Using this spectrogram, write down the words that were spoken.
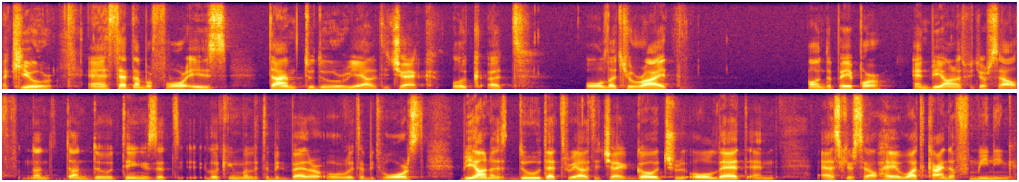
occur. And step number four is time to do reality check. Look at all that you write on the paper and be honest with yourself. Don't, don't do things that looking a little bit better or a little bit worse. Be honest. Do that reality check. Go through all that and ask yourself, hey, what kind of meaning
